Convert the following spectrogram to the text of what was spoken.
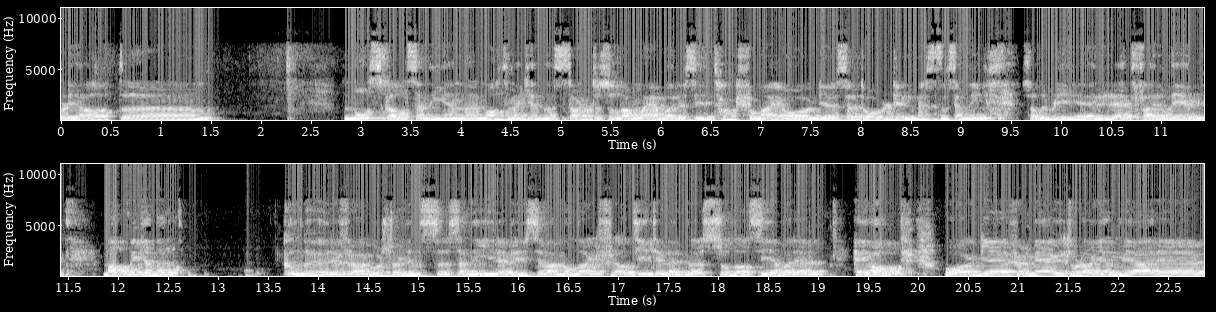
Fordi at uh, nå skal sendingen eh, Mat med Kenneth starte, så da må jeg bare si takk for meg og sette over til neste sending, så det blir rettferdig. Mat med Kenneth kan du høre fra gårsdagens sending i reprise hver mandag fra 10 til 11, så da sier jeg bare hei og hopp, og eh, følg med utover dagen. Vi er eh,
